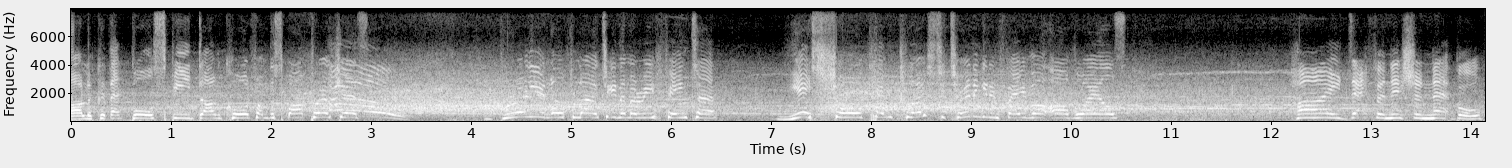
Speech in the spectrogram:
Oh, look at that ball speed down court from the Spar Proteas. Oh! Brilliant offload to Ine-Marí Venter. Yes, Shaw came close to turning it in favour of Wales. High definition netball.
